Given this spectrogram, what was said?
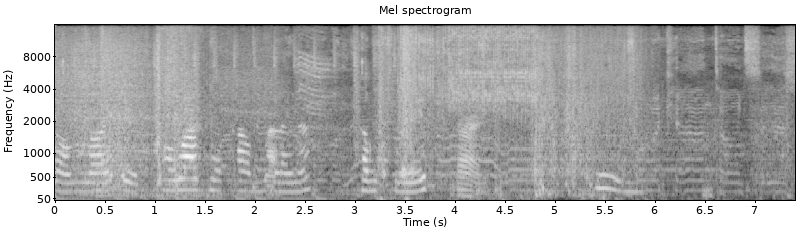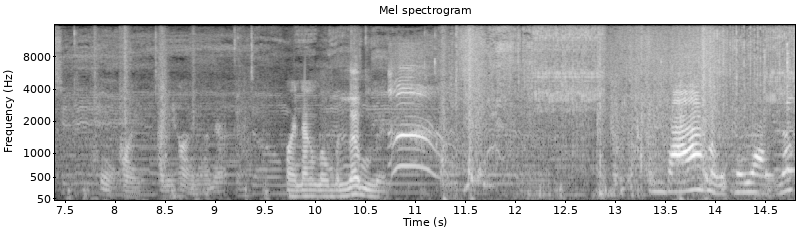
สองร้อยเอ็ดเพราะว่าเธอทำอะไรนะทำเควสใช่ที่ โอ้หอยอันนี้หอยแล้วเนี่ยหอยนางรมมันเริ่มเลยเป็นด้าหอยตัวใหญ่เนาะ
